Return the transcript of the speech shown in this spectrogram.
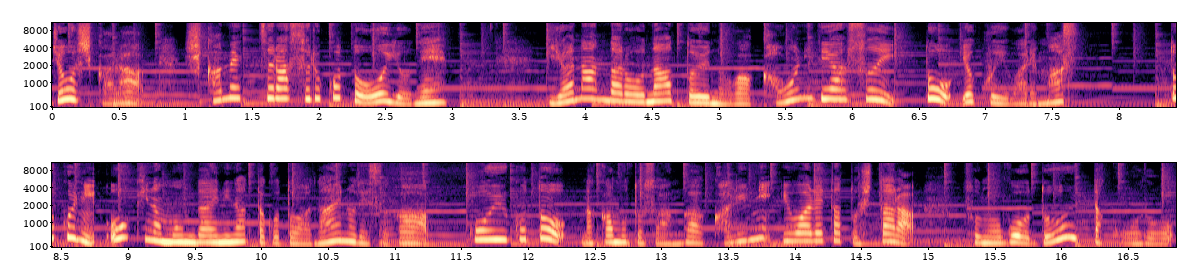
上司からしかめっ面すること多いよね。嫌なんだろうなというのが顔に出やすいとよく言われます。特に大きな問題になったことはないのですがこういうことを中本さんが仮に言われたとしたらその後どういった行動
